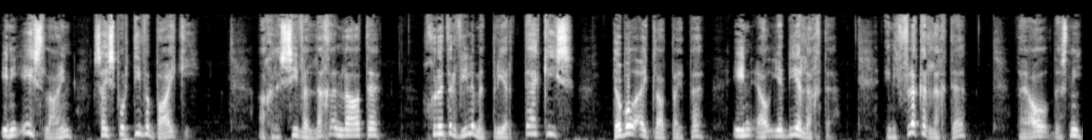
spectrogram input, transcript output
en die S-Line sy sportiewe baadjie. Aggressiewe liginlate, groter wiele met breër tekkies, dubbel uitlaatpype en LED ligte. En die flikkerligte, wel, dis nie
